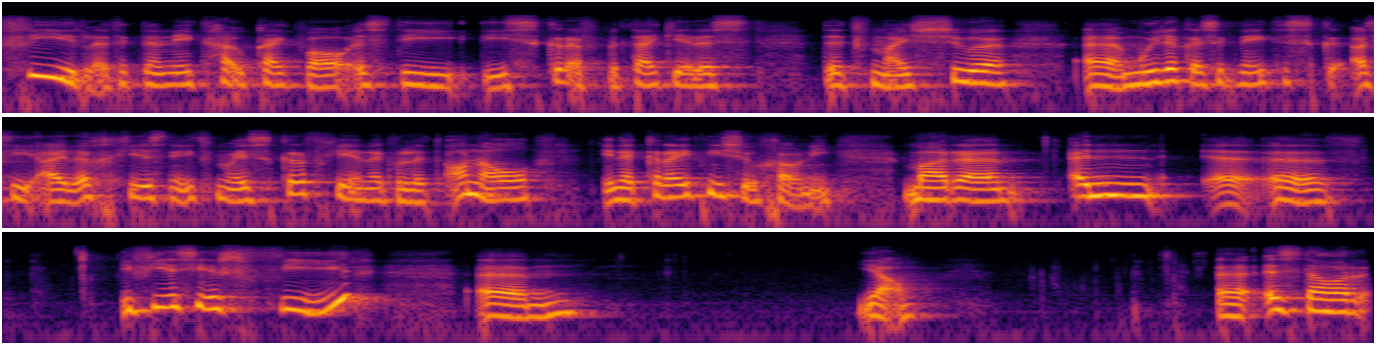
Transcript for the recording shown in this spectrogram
4 laat ek nou net gou kyk waar is die die skrif. Partykeer is dit vir my so uh moeilik as ek net as die Heilige Gees net vir my skrif gee en ek wil dit aanhaal en ek kry dit nie so gou nie. Maar uh in uh uh Efesiërs 4 ehm um, ja uh is daar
